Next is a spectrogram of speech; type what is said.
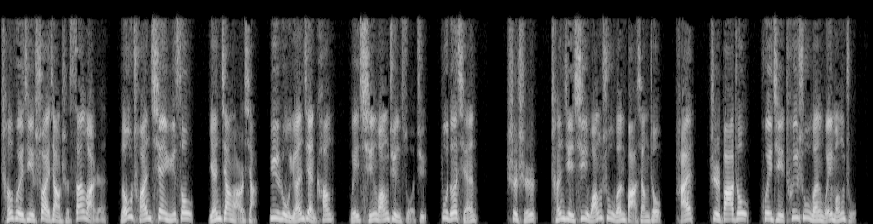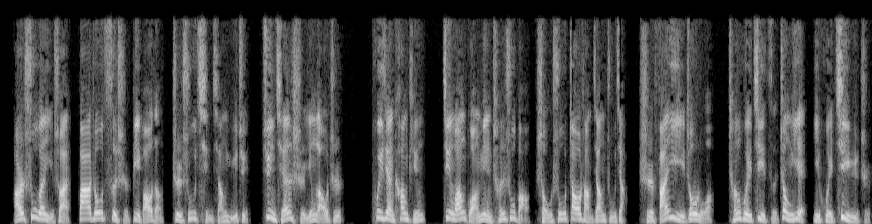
陈会稽率将士三万人，楼船千余艘，沿江而下，欲入元建康，为秦王郡所拒，不得前。是时，陈进西王叔文罢襄州，还至巴州，会稽推叔文为盟主，而叔文已率巴州刺史毕保等致书请降于郡，郡前使迎劳之。会见康平，晋王广命陈叔宝手书招上江诸将，使樊毅、周罗。陈会继子正业亦会继谕之。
